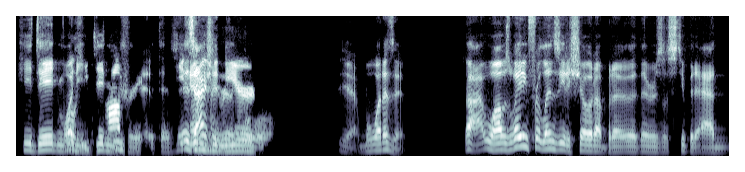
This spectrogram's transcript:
he did and what Well, he, he didn't create with this. He It's actually really engineered- cool. Yeah. Well, what is it? Uh, well, I was waiting for Lindsay to show it up, but uh, there was a stupid ad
